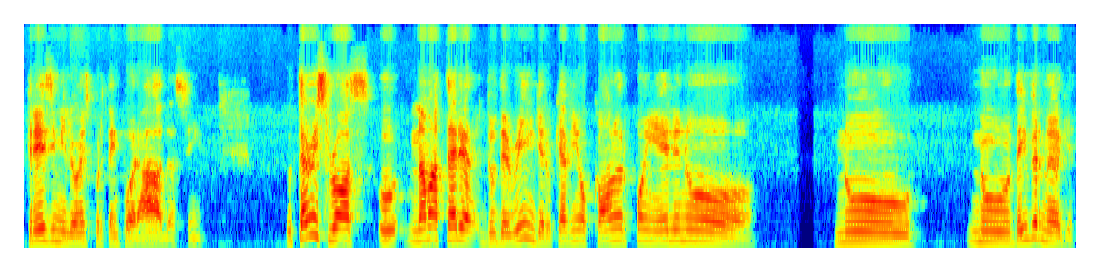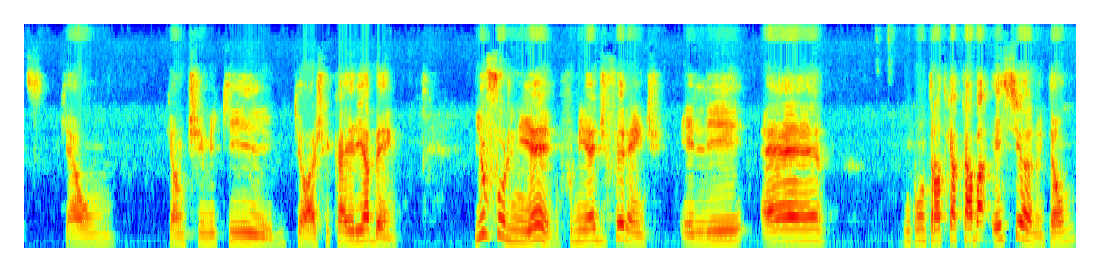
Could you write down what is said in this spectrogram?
13 milhões por temporada, assim. O Terence Ross, o, na matéria do The Ringer, o Kevin O'Connor põe ele no, no, no Denver Nuggets, que é um, que é um time que, que eu acho que cairia bem. E o Fournier, o Fournier é diferente. Ele é um contrato que acaba esse ano, então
